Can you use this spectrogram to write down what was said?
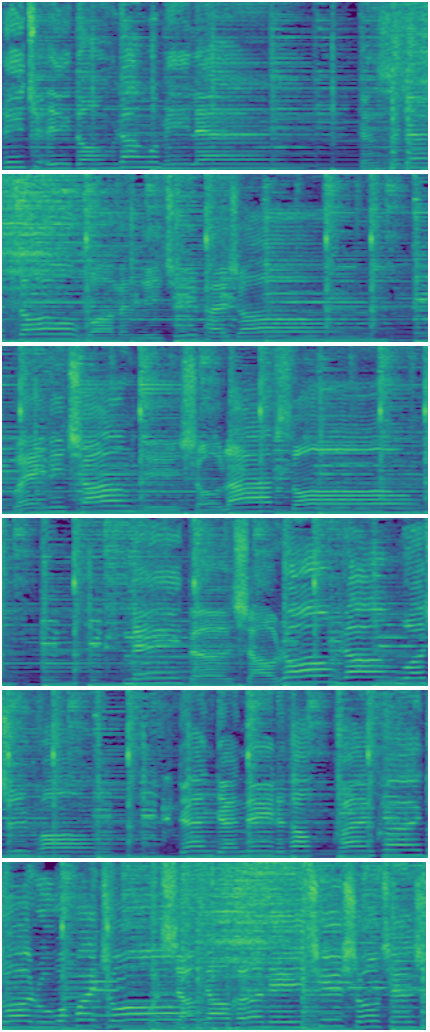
一举一动让我迷恋。跟随节奏，我们一起拍手，为你唱一首 love song。你的笑容痴狂，点点你的头，快快躲入我怀中。我想要和你一起手牵手，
